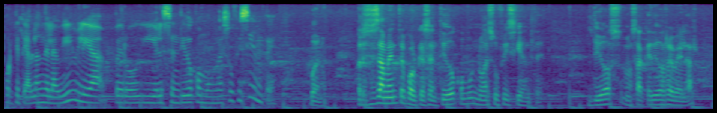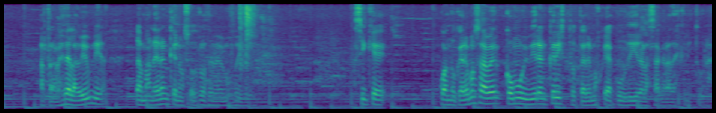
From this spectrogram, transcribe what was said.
Porque te hablan de la Biblia, pero ¿y el sentido común no es suficiente? Bueno, precisamente porque el sentido común no es suficiente, Dios nos ha querido revelar a través de la Biblia la manera en que nosotros debemos vivir. Así que cuando queremos saber cómo vivir en Cristo, tenemos que acudir a la Sagrada Escritura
